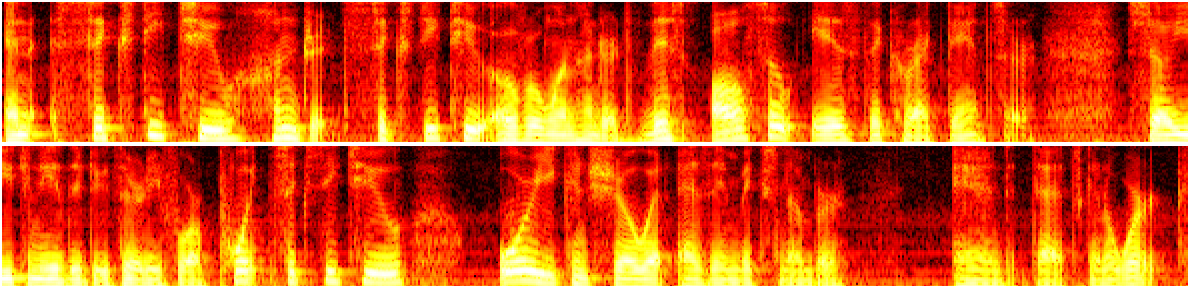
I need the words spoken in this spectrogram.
and 6200, 62 over 100. This also is the correct answer. So you can either do 34.62 or you can show it as a mixed number and that's going to work.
